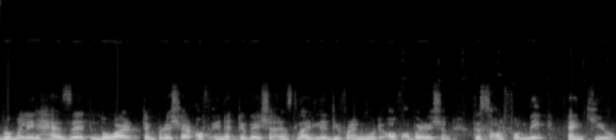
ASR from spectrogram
Bromelain has a lower temperature of inactivation and slightly different mode of operation. That's all from me. Thank you.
